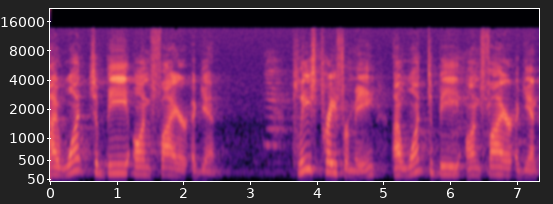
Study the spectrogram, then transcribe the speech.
I want to be on fire again. Please pray for me. I want to be on fire again.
